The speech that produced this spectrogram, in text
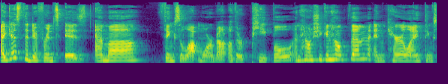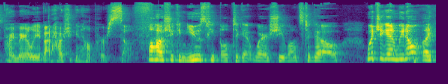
I guess the difference is Emma thinks a lot more about other people and how she can help them, and Caroline thinks primarily about how she can help herself. Well, how she can use people to get where she wants to go. Which again, we don't like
